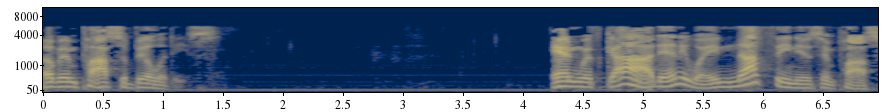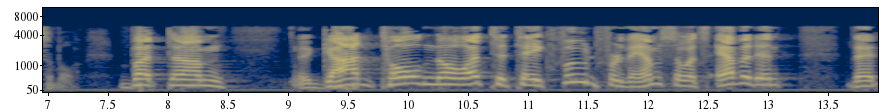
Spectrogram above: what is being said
of impossibilities. And with God, anyway, nothing is impossible. But um, God told Noah to take food for them, so it's evident that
